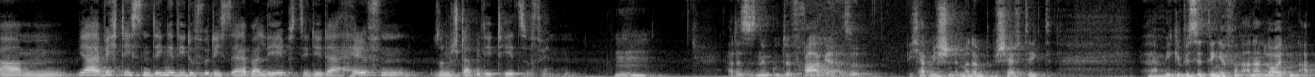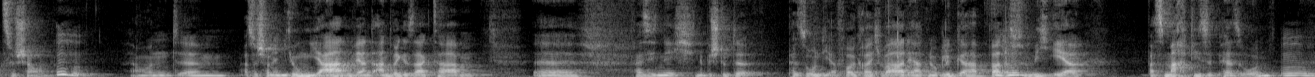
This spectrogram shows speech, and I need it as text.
ähm, ja, wichtigsten Dinge, die du für dich selber lebst, die dir da helfen, so eine Stabilität zu finden? Hm. Ja, das ist eine gute Frage. Also ich habe mich schon immer damit beschäftigt, äh, mir gewisse Dinge von anderen Leuten abzuschauen. Mhm. Und ähm, also schon in jungen Jahren, während andere gesagt haben, äh, weiß ich nicht, eine bestimmte Person, die erfolgreich war, der hat nur Glück gehabt, war mhm. das für mich eher, was macht diese Person? Mhm.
